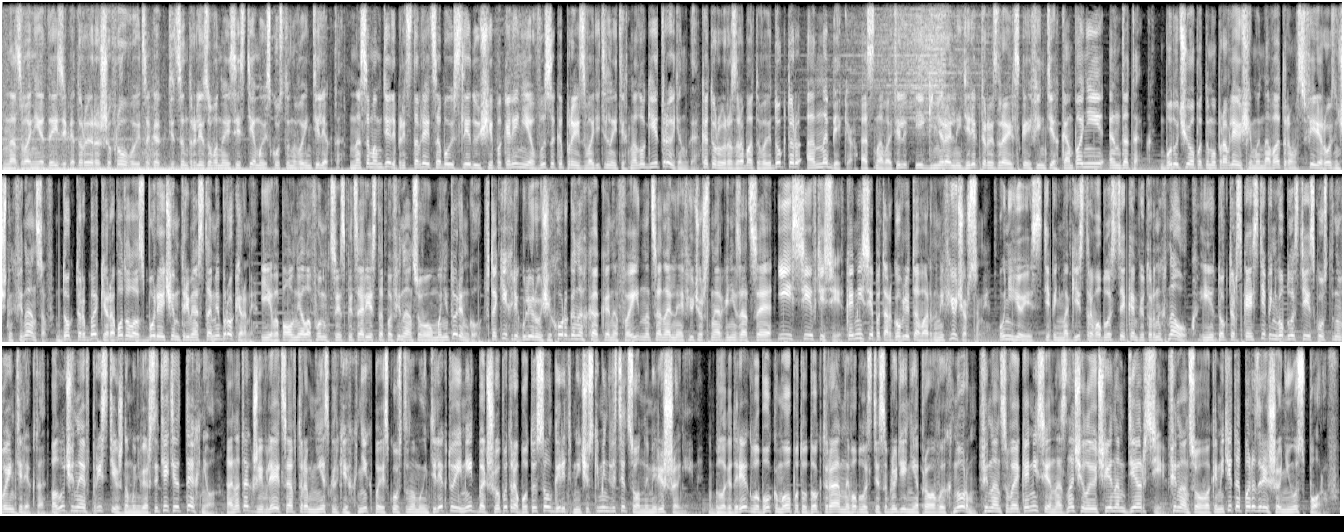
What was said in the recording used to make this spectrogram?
Название DAISY, которое расшифровывается как «децентрализованная система искусственного интеллекта», на самом деле представляет собой следующее поколение высокопроизводительной технологии трейдинга, которую разрабатывает доктор Анна Беккер, основатель и генеральный директор израильской финтех-компании Endotech. Будучи опытным управляющим инноватором в сфере розничных финансов, доктор Беккер работала с более чем тремястами брокерами и выполняла функции специалиста по финансовому мониторингу в таких регулирующих органах, как NFA, Национальная фьючерсная организация, и CFTC, Комиссия по торговле торговли товарными фьючерсами. У нее есть степень магистра в области компьютерных наук и докторская степень в области искусственного интеллекта, полученная в престижном университете Технион. Она также является автором нескольких книг по искусственному интеллекту и имеет большой опыт работы с алгоритмическими инвестиционными решениями. Благодаря глубокому опыту доктора Анны в области соблюдения правовых норм, финансовая комиссия назначила ее членом DRC, финансового комитета по разрешению споров.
